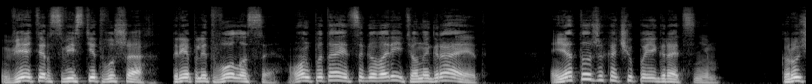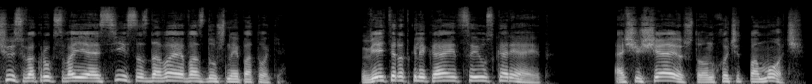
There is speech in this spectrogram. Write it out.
Ветер свистит в ушах, треплет волосы, он пытается говорить, он играет. Я тоже хочу поиграть с ним. Кручусь вокруг своей оси, создавая воздушные потоки. Ветер откликается и ускоряет. Ощущаю, что он хочет помочь.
